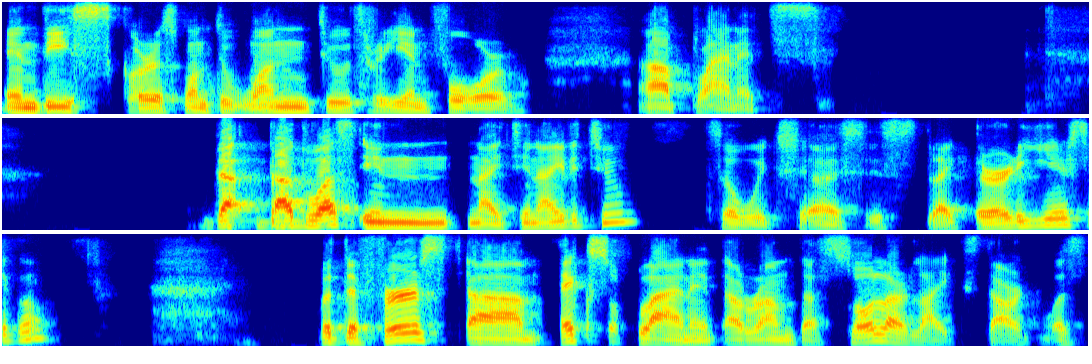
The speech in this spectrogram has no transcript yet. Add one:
And these correspond to one, two, three, and four uh, planets. That, that was in 1992 so which uh, is like 30 years ago. But the first um, exoplanet around the solar-like star was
